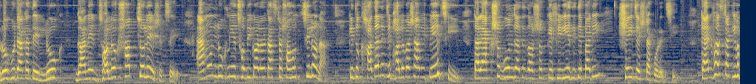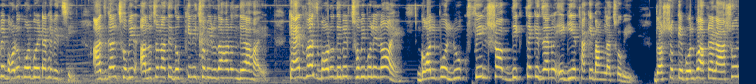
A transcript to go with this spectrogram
রঘু ডাকাতের লুক গানের ঝলক সব চলে এসেছে। এমন লুক নিয়ে ছবি করার কাজটা সহজ ছিল না। কিন্তু খাদানে যে ভালোবাসা আমি পেয়েছি, তার একশো গুণ যাতে দর্শককে ফিরিয়ে দিতে পারি, সেই চেষ্টা করেছি। ক্যানভাসটা কীভাবে বড় করব এটা ভেবেছি। আজকাল ছবির আলোচনাতে দক্ষিণী ছবির উদাহরণ দেওয়া হয়। ক্যানভাস বড় দেবের ছবি বলে নয়, গল্প লুক ফিল সব দিক থেকে যেন এগিয়ে থাকে বাংলা ছবি। দর্শককে বলব, আপনারা আসুন,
